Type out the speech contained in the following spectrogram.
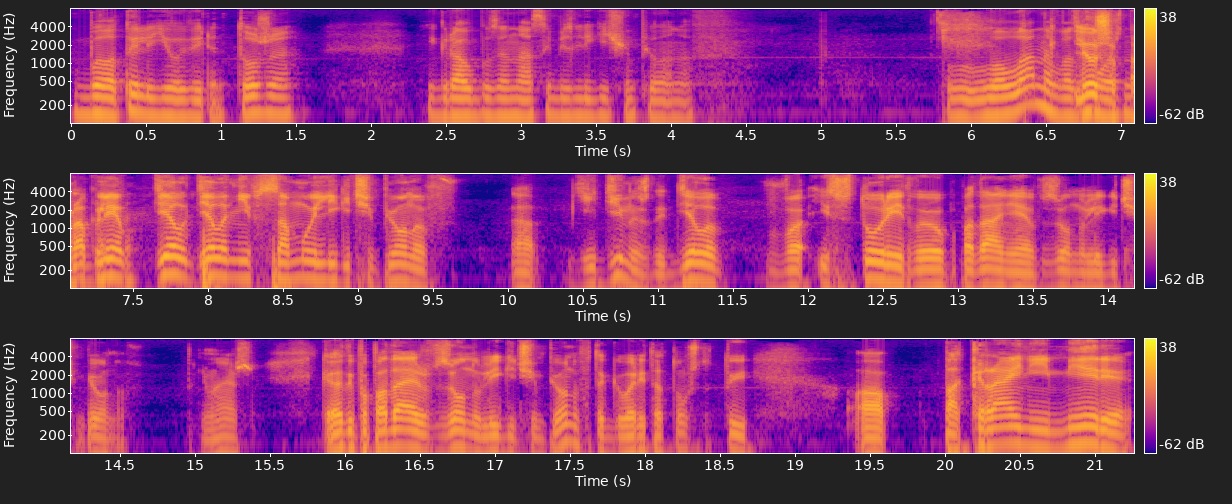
Балотелли, я уверен, тоже играл бы за нас и без Лиги Чемпионов. Лолана, возможно, Леша, проблем... Дело, дело не в самой Лиге Чемпионов а, единожды. Дело в истории твоего попадания в зону Лиги Чемпионов. Понимаешь? Когда ты попадаешь в зону Лиги Чемпионов, это говорит о том, что ты, а, по крайней мере,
